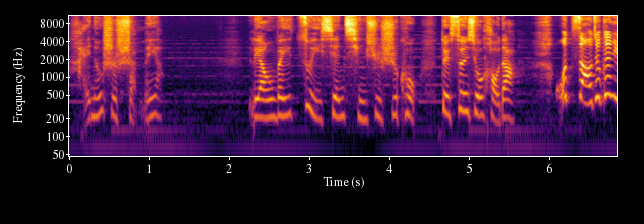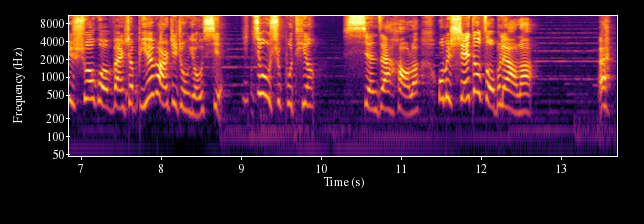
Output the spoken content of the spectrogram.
还能是什么呀？梁威最先情绪失控，对孙雄吼道：“我早就跟你说过，晚上别玩这种游戏，你就是不听。现在好了，我们谁都走不了了。”哎，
